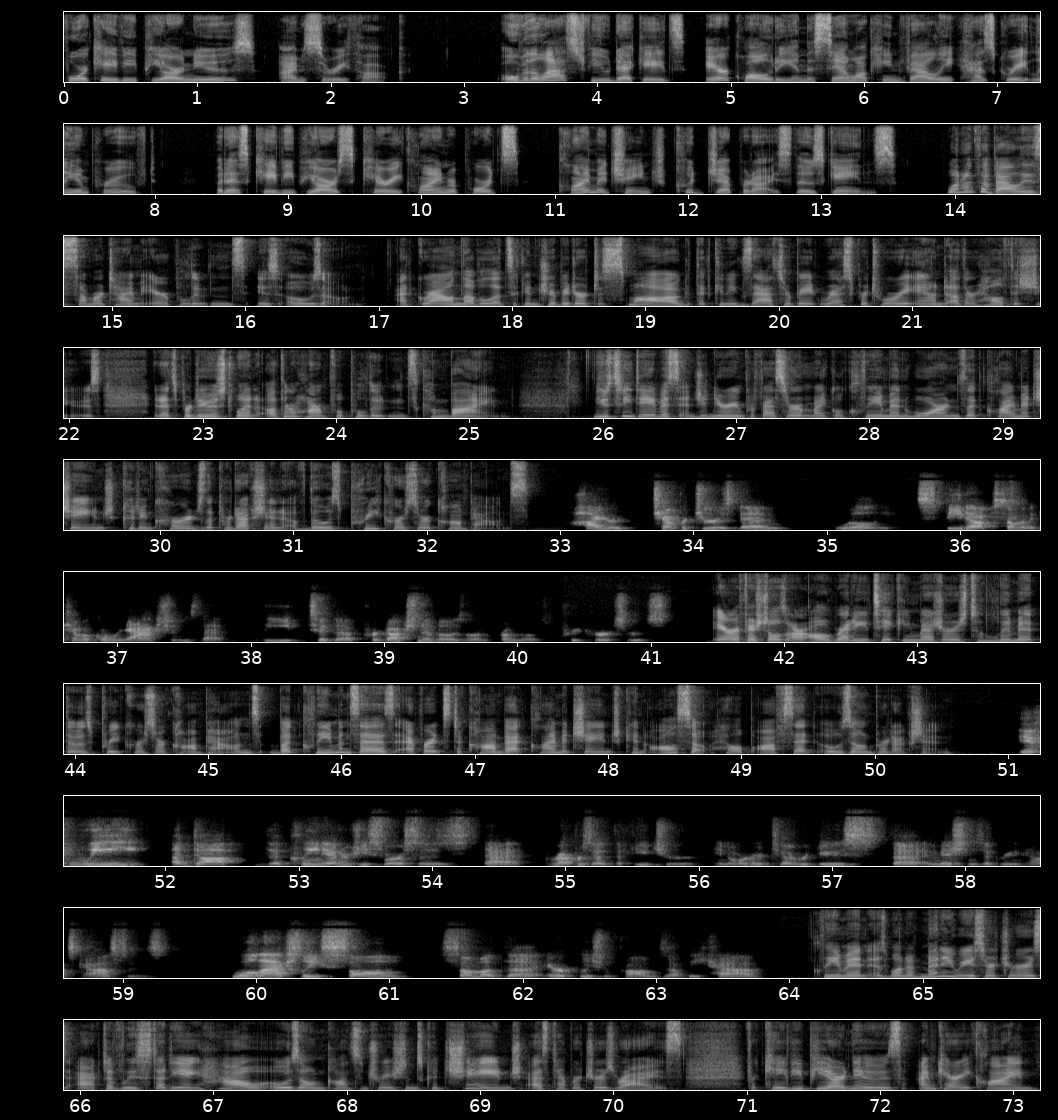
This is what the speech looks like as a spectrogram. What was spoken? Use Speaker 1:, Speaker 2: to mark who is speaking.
Speaker 1: For KVPR News, I'm Soreath Hok. Over the last few decades, air quality in the San Joaquin Valley has greatly improved. But as KVPR's Kerry Klein reports, climate change could jeopardize those gains.
Speaker 2: One of the valley's summertime air pollutants is ozone. At ground level, it's a contributor to smog that can exacerbate respiratory and other health issues, and it's produced when other harmful pollutants combine. UC Davis engineering professor Michael Kleeman warns that climate change could encourage the production of those precursor compounds.
Speaker 3: Higher temperatures then will speed up some of the chemical reactions that lead to the production of ozone from those precursors.
Speaker 2: Air officials are already taking measures to limit those precursor compounds, but Kleeman says efforts to combat climate change can also help offset ozone production.
Speaker 3: If we adopt the clean energy sources that represent the future in order to reduce the emissions of greenhouse gases, we'll actually solve some of the air pollution problems that we have
Speaker 2: Kleeman is one of many researchers actively studying how ozone concentrations could change as temperatures rise. For KVPR News, I'm Kerry Klein.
